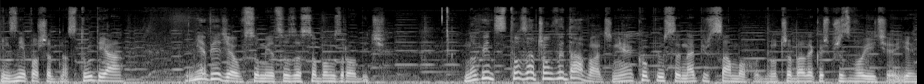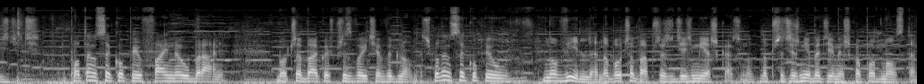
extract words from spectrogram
Więc nie poszedł na studia i nie wiedział w sumie, co ze sobą zrobić. No więc to zaczął wydawać, nie? Kupił sobie najpierw samochód, bo trzeba jakoś przyzwoicie jeździć. Potem sobie kupił fajne ubranie, bo trzeba jakoś przyzwoicie wyglądać. Potem sobie kupił, no, willę, no bo trzeba przecież gdzieś mieszkać, no, no przecież nie będzie mieszkał pod mostem.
